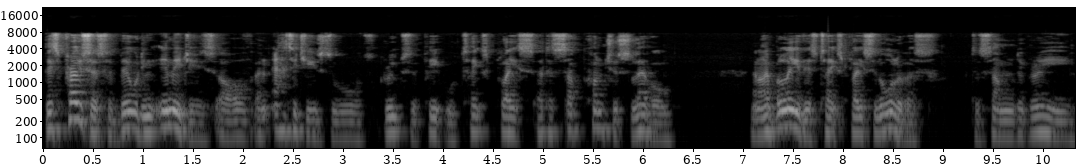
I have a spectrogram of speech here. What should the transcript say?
This process of building images of and attitudes towards groups of people takes place at a subconscious level, and I believe this takes place in all of us to some degree.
